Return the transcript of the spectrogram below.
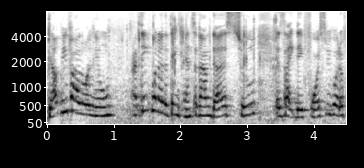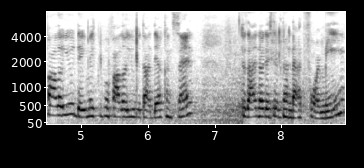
they'll be following you. I think one of the things Instagram does too is like they force people to follow you. They make people follow you without their consent. Because I noticed they've done that for me.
